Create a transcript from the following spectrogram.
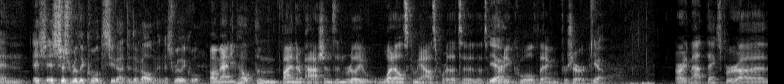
and it's, it's just really cool to see that the development it's really cool Oh man, you've helped them find their passions, and really, what else can we ask for? That's a that's a Yeah. pretty cool thing for sure. yeah All right, Matt. Thanks for uh,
